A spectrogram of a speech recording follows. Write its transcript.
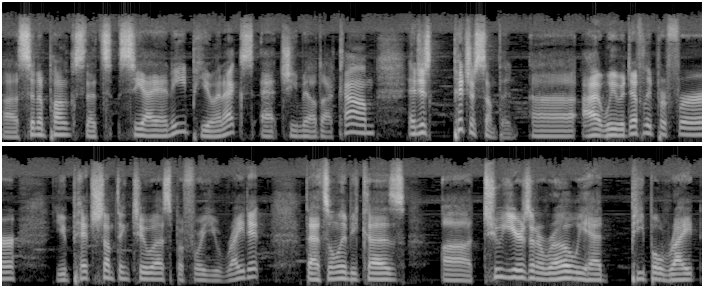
uh cinepunx that's c-i-n-e-p-u-n-x at gmail.com and just pitch us something. Uh i we would definitely prefer you pitch something to us before you write it. That's only because uh, two years in a row we had people write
